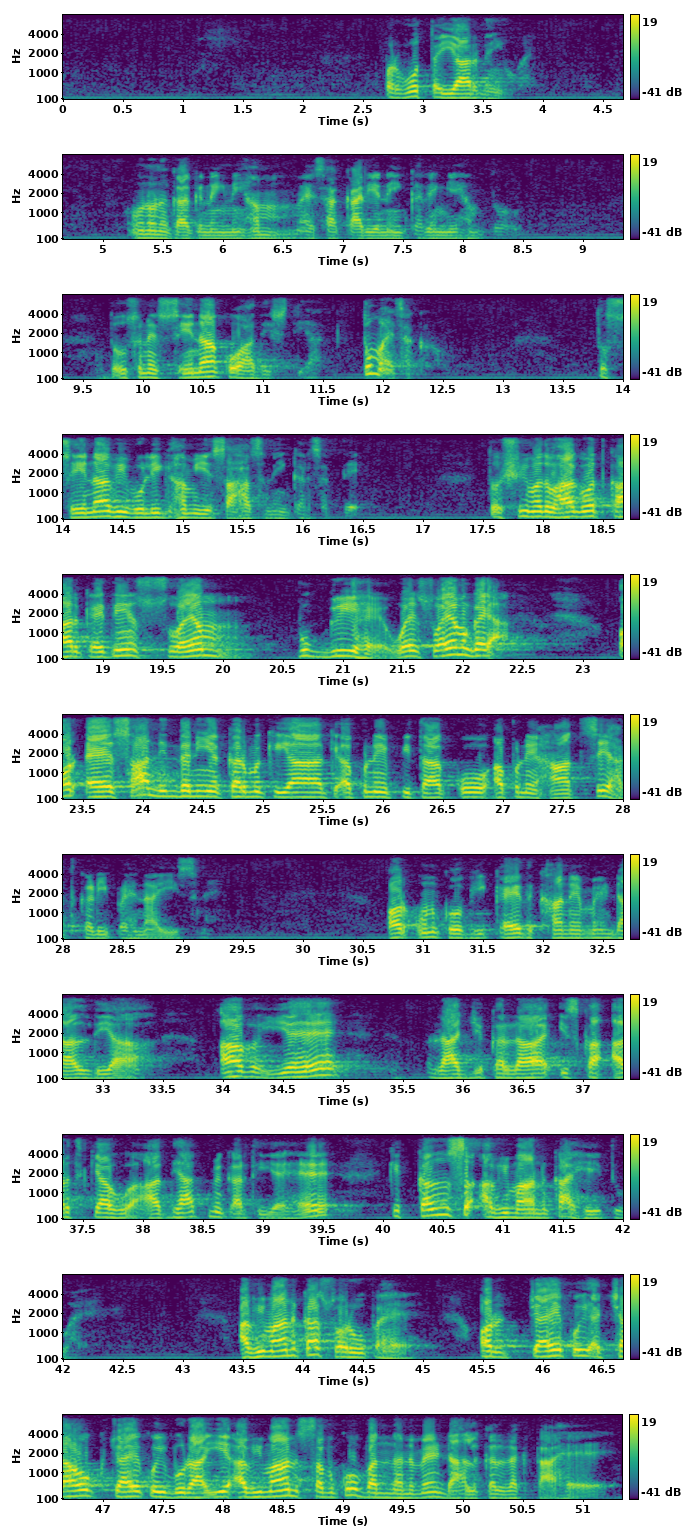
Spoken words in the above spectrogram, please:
पर वो तैयार नहीं हुए। उन्होंने कहा कि नहीं नहीं, हम ऐसा कार्य नहीं करेंगे, हम तो तो उसने सेना को आदेश दिया तुम ऐसा करो। तो सेना भी बोली कि हम ये साहस नहीं कर सकते। तो श्रीमद भागवत कार कहते हैं, स्वयं पुग्री है, वह स्वयं गया। और ऐसा निंदनीय कर्म किया कि अपने पिता को अपने हाथ से हथकड़ी पहनाई इसने। और उनको भी कैद खाने में डाल दिया। अब यह राज्य कर रहा है। इसका अर्थ क्या हुआ? आध्यात्मिक अर्थ यह है कि कंस अभिमान का हेतु है। अभिमान का स्वरूप है। और चाहे कोई अच्छा हो, चाहे कोई बुरा, ये अभिमान सबको बंधन में डालकर रखता है।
